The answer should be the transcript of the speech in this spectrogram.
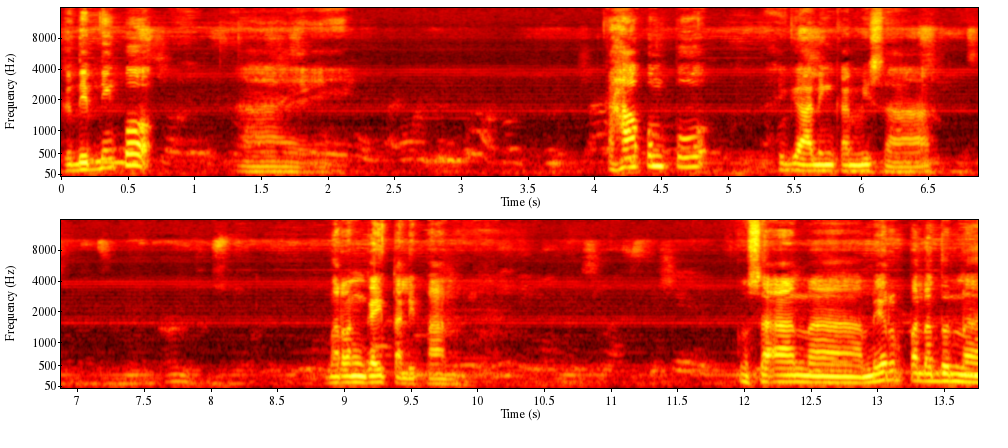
Good evening po. Ay, kahapon po, galing kami sa Barangay Talipan. Kung saan na meron pala doon na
